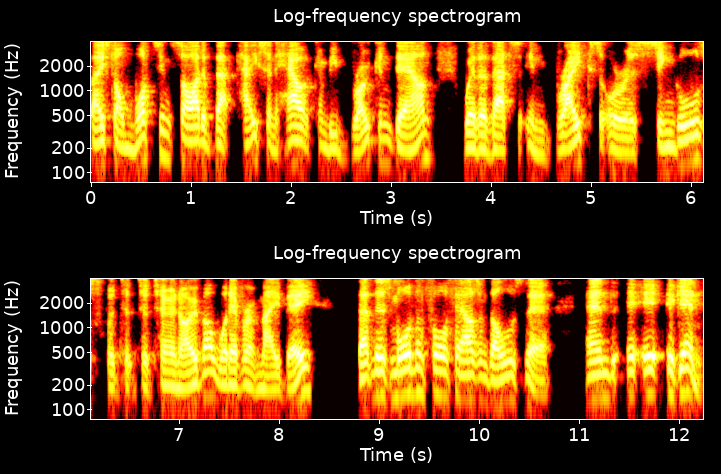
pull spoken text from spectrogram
based on what's inside of that case and how it can be broken down, whether that's in breaks or as singles for to, to turn over, whatever it may be, that there's more than $4,000 there. And it, it, again,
